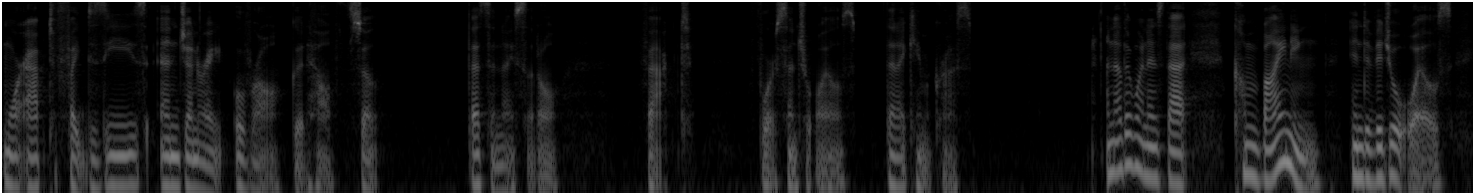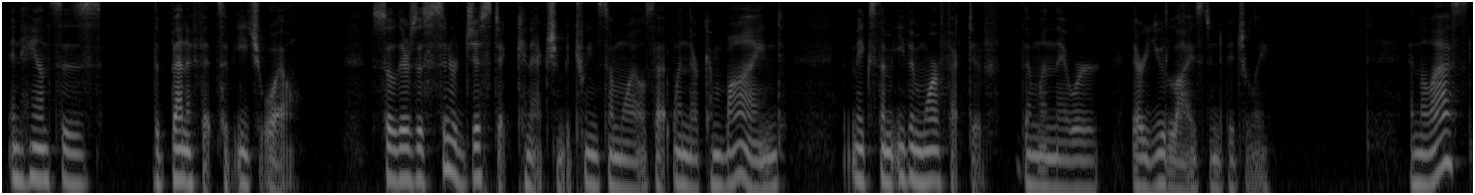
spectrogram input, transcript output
more apt to fight disease and generate overall good health. So that's a nice little fact for essential oils that I came across. Another one is that combining individual oils enhances the benefits of each oil. So there's a synergistic connection between some oils that when they're combined, makes them even more effective than when they were they're utilized individually. And the last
